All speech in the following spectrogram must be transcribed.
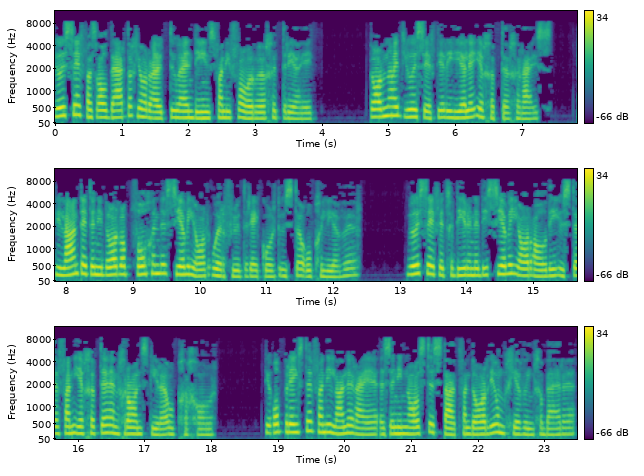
Josef was al dertig jaar oud toen hij in dienst van die vader getree het. Daarna het Josef die hele Egypte gereis. Die land het in die daarop volgende zeven jaar oorvloed rekordoeste opgeleverd. Josef het gedurende die zeven jaar al die oeste van Egypte en graanskiere opgegaar. Die opbrengste van die landerijen is in die naaste stad van daar die omgeving gebeuren.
